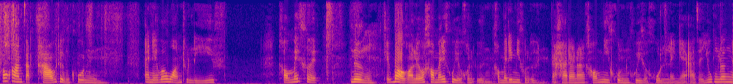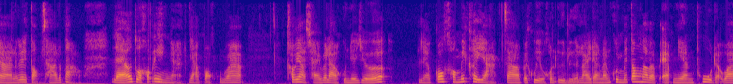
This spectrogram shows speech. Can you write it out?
ข้อความจากเขาถึงคุณ I never want to leave เขาไม่เคยหนึ่งเค้กบอกก่อนเลยว่าเขาไม่ได้คุยกับคนอื่น เขาไม่ได้มีคนอื่นนะคะ ดังนั้นเขามีคุณคุยกับคุณอะไรเงี้ยอาจจะยุ่งเรื่องงานแล้วก็เลยตอบช้าหรือเปล่า แล้วตัวเขาเองอะอยากบอกคุณว่า เขาอยากใช้เวลาคุณเยอะๆ แล้วก็เขาไม่เคยอยากจะไปคุยกับคนอื่นหรืออะไร ดังนั้น คุณไม่ต้องมาแบบแอบเนียนพูดอะว่า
